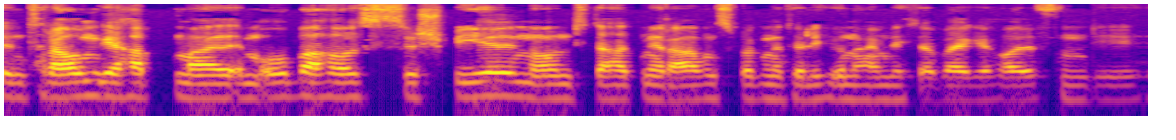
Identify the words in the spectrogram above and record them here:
den Traum gehabt, mal im Oberhaus zu spielen. Und da hat mir Ravensburg natürlich unheimlich dabei geholfen. Die,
